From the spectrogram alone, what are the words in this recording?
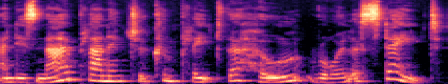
and is now planning to complete the whole royal estate.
